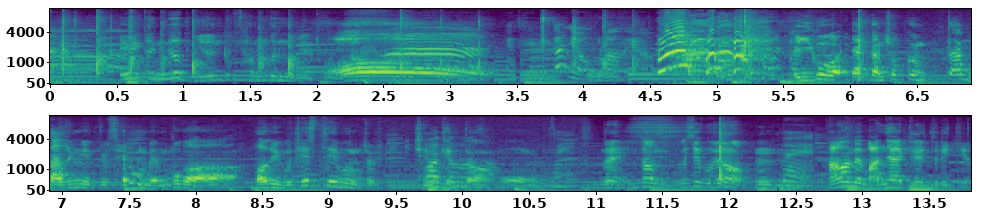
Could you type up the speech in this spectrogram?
아. 1등급, 2등급, 3등급이 아. 굉장히 억울하네요. 이거 약간 조금 딱 나중에 또 새로운 멤버가 나도 이거 테스트 해보면 좀 재밌겠다. 맞아, 맞아. 어. 네, 인성 끄시고요. 응. 네. 다음에 만날 기회 드릴게요.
